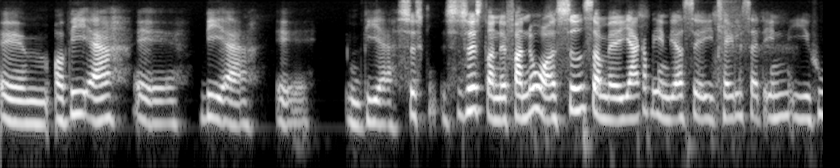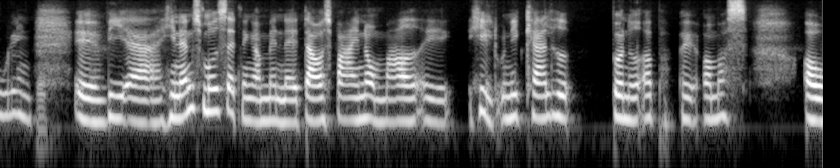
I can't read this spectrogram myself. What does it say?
Øh, og vi er, øh, vi er øh, vi er søstrene fra nord og syd, som øh, Jakob egentlig også i tale sat inde i hulen. Øh, vi er hinandens modsætninger, men øh, der er også bare enormt meget helt unik kærlighed bundet op om os. Og,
